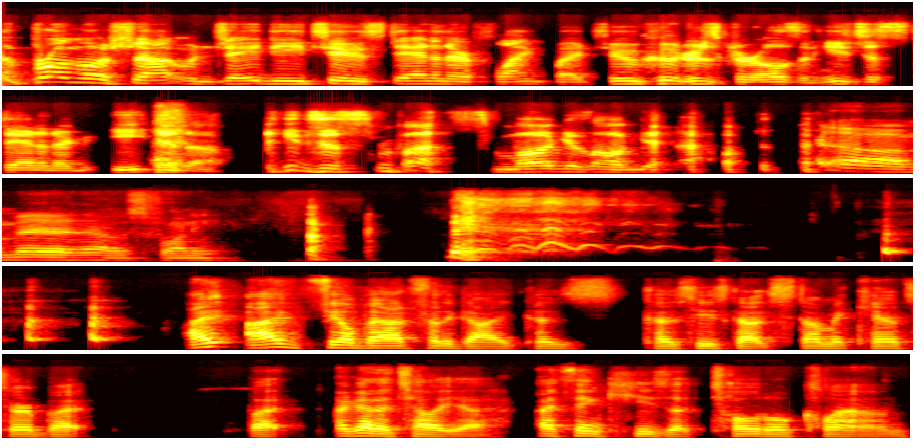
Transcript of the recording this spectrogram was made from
A promo shot when JD2 standing there flanked by two Hooters girls and he's just standing there eating it up. He's just smug as all get out. Oh man, that was funny. I I feel bad for the guy because because he's got stomach cancer, but but I got to tell you, I think he's a total clown.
